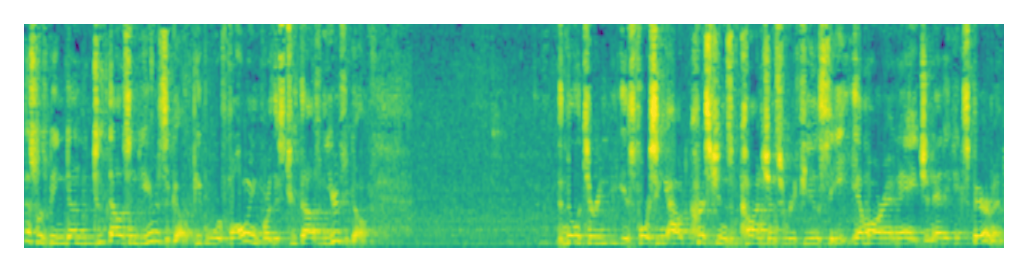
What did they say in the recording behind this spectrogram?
This was being done 2,000 years ago. People were falling for this 2,000 years ago. The military is forcing out Christians of conscience who refuse the mRNA genetic experiment.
